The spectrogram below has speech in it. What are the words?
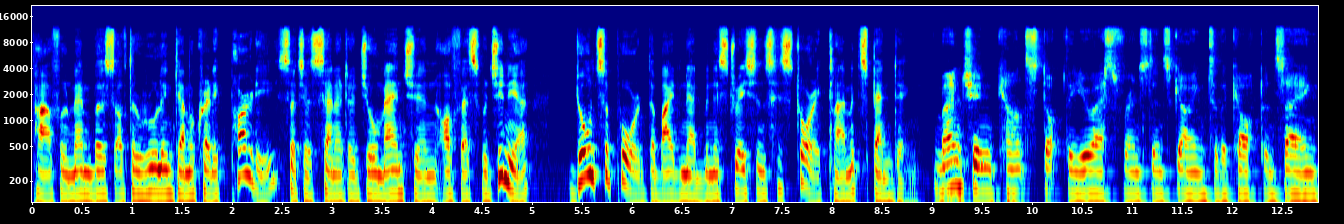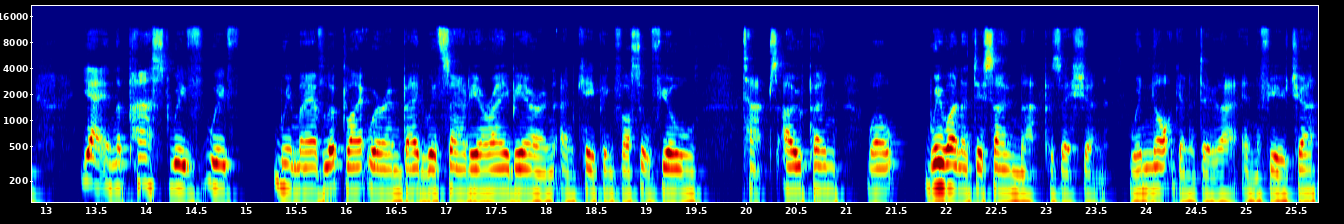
Powerful members of the ruling Democratic Party, such as Senator Joe Manchin of West Virginia, don't support the Biden administration's historic climate spending. Manchin can't stop the US, for instance, going to the COP and saying, yeah, in the past we've we've we may have looked like we're in bed with Saudi Arabia and, and keeping fossil fuel taps open. Well, we want to disown that position. We're not going to do that in the future.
